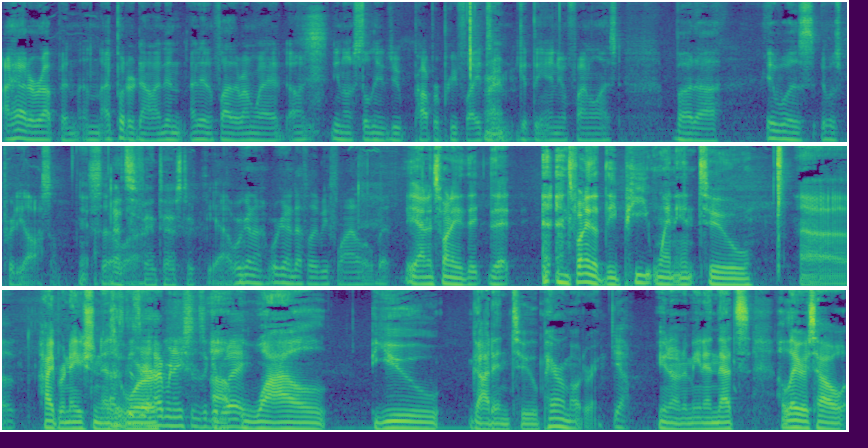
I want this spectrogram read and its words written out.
I had her up and, and I put her down. I didn't I didn't fly the runway. I, I you know still need to do proper pre-flights Right. and get the annual finalized. But uh, it was it was pretty awesome. Yeah. so That's uh, fantastic. yeah, we're gonna we're gonna definitely be flying a little bit. Yeah, and it's funny that, that it's funny that the Pete went into uh, hibernation, as it gonna say were, hibernation's a good uh, way. while you got into paramotoring. Yeah. You know what I mean? And that's hilarious how,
